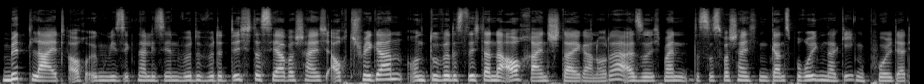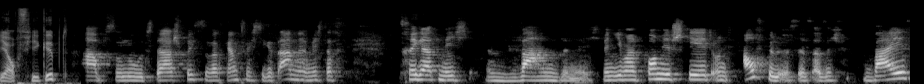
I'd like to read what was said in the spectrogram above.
Mitleid auch irgendwie signalisieren würde, würde dich das ja wahrscheinlich auch triggern und du würdest dich dann da auch reinsteigern, oder? Also ich meine, das ist wahrscheinlich ein ganz beruhigender Gegenpol, der dir auch viel gibt. Absolut. Da sprichst du was ganz Wichtiges an, nämlich das triggert mich wahnsinnig. Wenn jemand vor mir steht und aufgelöst ist, also ich weiß,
